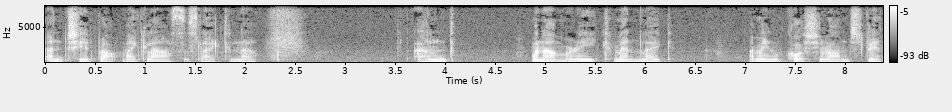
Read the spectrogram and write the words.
and she had brought my glasses, like, and now. And when Anne Marie came in, like, I mean, of course, she ran straight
